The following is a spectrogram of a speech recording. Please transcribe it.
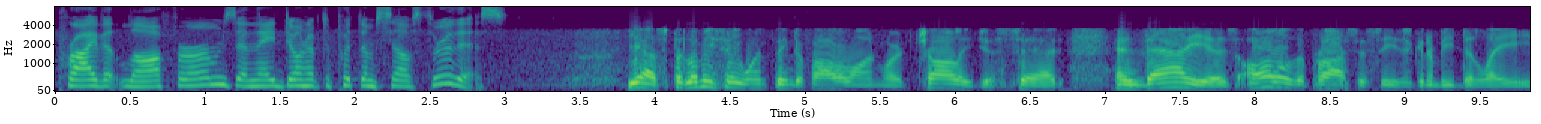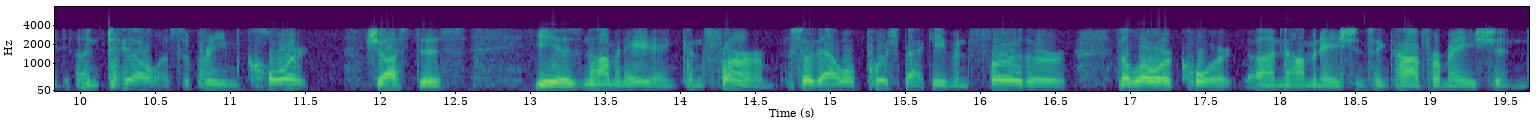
private law firms and they don't have to put themselves through this. Yes, but let me say one thing to follow on what Charlie just said, and that is all of the processes are going to be delayed until a Supreme Court justice is nominated and confirmed. So that will push back even further the lower court uh, nominations and confirmations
